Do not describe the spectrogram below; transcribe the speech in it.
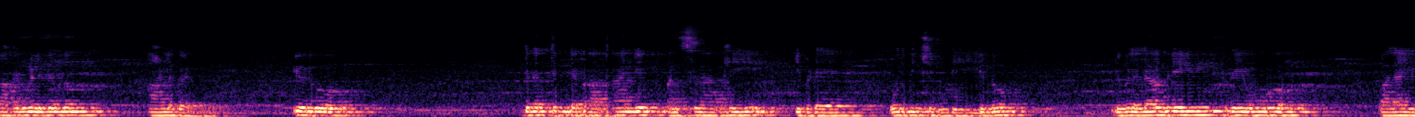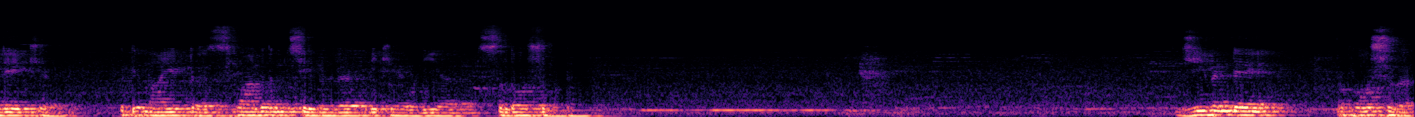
ഭാഗങ്ങളിൽ നിന്നും ആളുകൾ ഈ ഒരു ദിനത്തിന്റെ പ്രാധാന്യം മനസ്സിലാക്കി ഇവിടെ ഒരുമിച്ച് കൂടിയിരിക്കുന്നു. നിങ്ങളെല്ലാവരെയും ഹൃദയപൂർവം പാലായിലേക്ക് കൃത്യമായിട്ട് സ്വാഗതം ചെയ്യുന്നതിൽ എനിക്ക് വലിയ സന്തോഷമുണ്ട്. ജീവന്റെ പ്രഘോഷകർ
